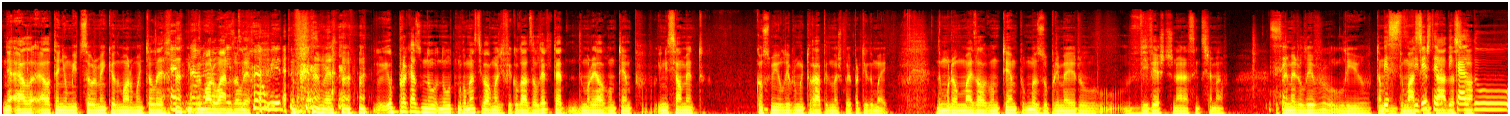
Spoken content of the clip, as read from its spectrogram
Ela, ela tem um mito sobre mim que eu demoro muito a ler. É, não, demoro não, é anos mito, a ler. É um mito. eu, por acaso, no, no, último romance tive algumas dificuldades a ler, até demorei algum tempo. Inicialmente consumi o livro muito rápido, mas foi a partir do meio. Demorou-me mais algum tempo, mas o primeiro Vivestes, não era assim que se chamava? Sim. O primeiro livro li-o também Esse de uma assentada dedicado só.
